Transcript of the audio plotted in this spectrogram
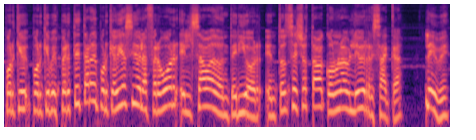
Porque, porque me desperté tarde porque había sido la fervor el sábado anterior. Entonces yo estaba con una leve resaca. Leve.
